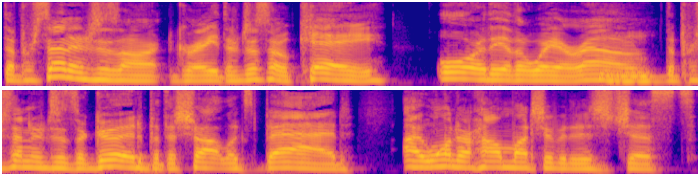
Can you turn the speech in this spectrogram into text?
the percentages aren't great. They're just okay. Or the other way around, mm-hmm. the percentages are good, but the shot looks bad. I wonder how much of it is just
